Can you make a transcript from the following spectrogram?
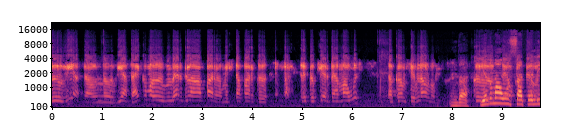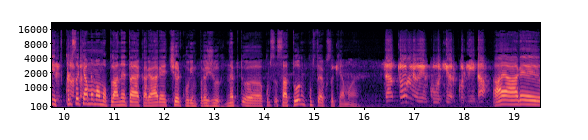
uh, viața în uh, viața. Hai că mă merg la afară, am ieșit afară că cred că pierde, am auzi? Dacă am semnal, nu știu. Da. Că E numai beau un cafea satelit. de Cum se cafea. cheamă, mamă, planeta aia care are cercuri împrejur? Nept- uh, cum, se- Saturn? Cum se să cheamă aia? Saturnul e cu cercurile, da. Aia are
